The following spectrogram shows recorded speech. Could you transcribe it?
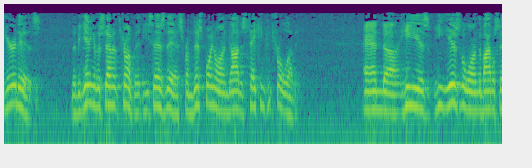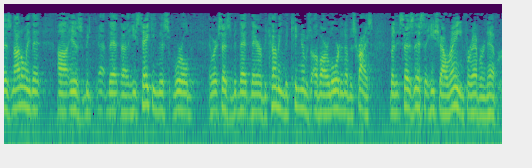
Here it is. The beginning of the seventh trumpet. He says this: From this point on, God is taking control of it, and uh, he is he is the one. The Bible says not only that uh, is that uh, he's taking this world where it says that they are becoming the kingdoms of our Lord and of His Christ, but it says this that He shall reign forever and ever.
